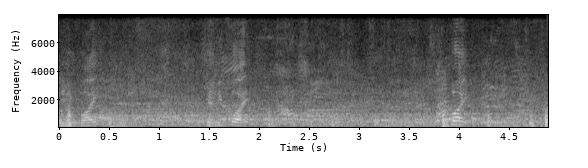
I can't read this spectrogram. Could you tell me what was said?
Can you fight? Can you fight? Fight.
